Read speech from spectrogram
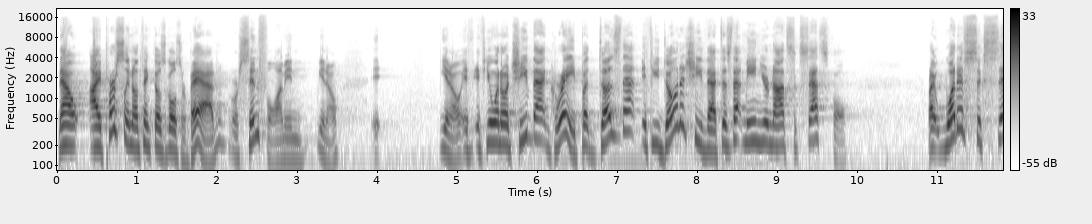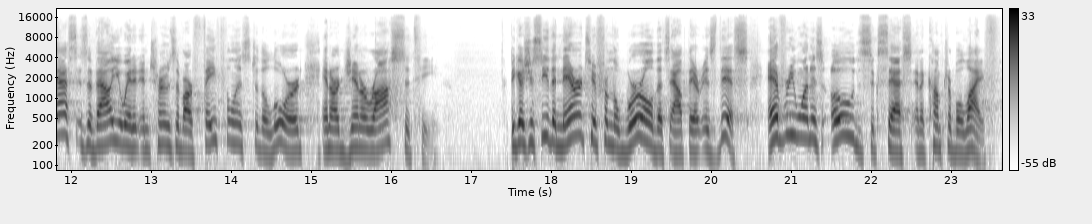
Now, I personally don't think those goals are bad or sinful. I mean, you know, it, you know, if, if you want to achieve that, great. But does that, if you don't achieve that, does that mean you're not successful? Right? What if success is evaluated in terms of our faithfulness to the Lord and our generosity? Because you see, the narrative from the world that's out there is this everyone is owed success and a comfortable life.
